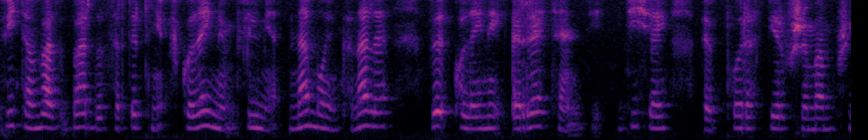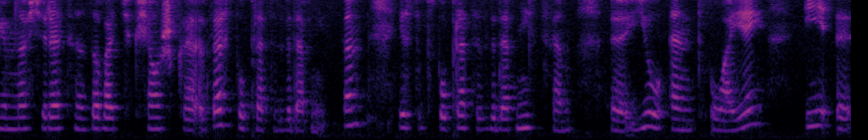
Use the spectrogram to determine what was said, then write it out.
Witam Was bardzo serdecznie w kolejnym filmie na moim kanale, w kolejnej recenzji. Dzisiaj e, po raz pierwszy mam przyjemność recenzować książkę we współpracy z wydawnictwem. Jest to współpraca z wydawnictwem e, You and YA i e,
